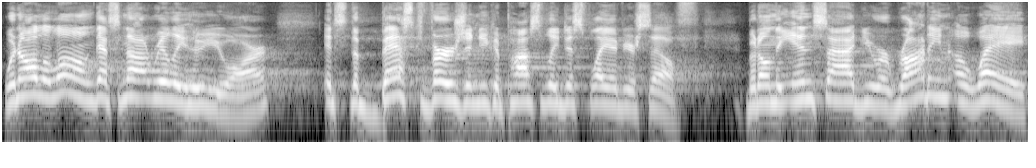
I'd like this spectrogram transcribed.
When all along, that's not really who you are. It's the best version you could possibly display of yourself. But on the inside, you are rotting away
